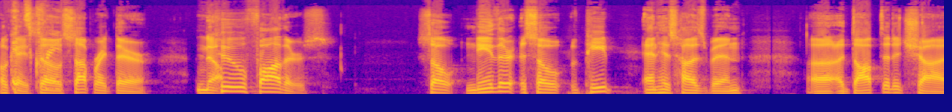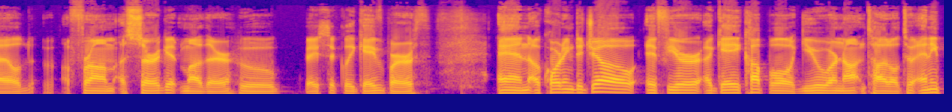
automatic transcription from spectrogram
Okay, It's so crazy. stop right there. No. Two fathers. So neither. So Pete and his husband uh, adopted a child from a surrogate mother who basically gave birth. And according to Joe, if you're a gay couple, you are not entitled to any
